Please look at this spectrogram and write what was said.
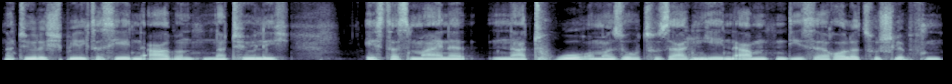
Natürlich spiele ich das jeden Abend. Natürlich ist das meine Natur, um mal so zu sagen, mhm. jeden Abend in diese Rolle zu schlüpfen.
